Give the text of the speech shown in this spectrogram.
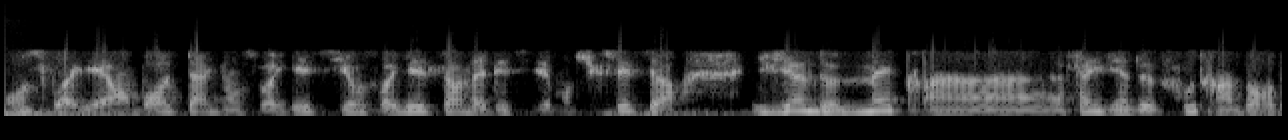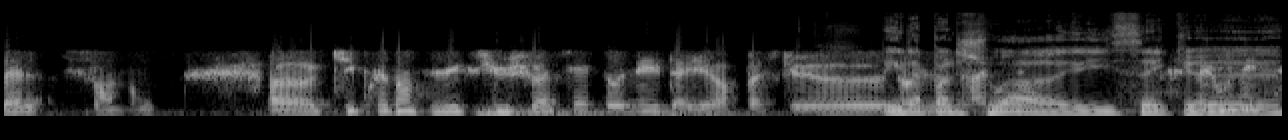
on se voyait en Bretagne, on se voyait si, on se voyait ça, on a décidé mon successeur. Il vient de mettre un- enfin, il vient de foutre un bordel sans nom. Euh, qui présente ses excuses? Je suis assez étonné d'ailleurs parce que Il n'a pas le choix, il sait que. mais oui, mais-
